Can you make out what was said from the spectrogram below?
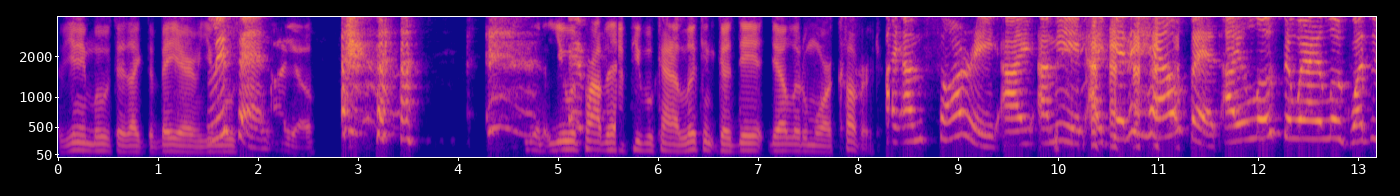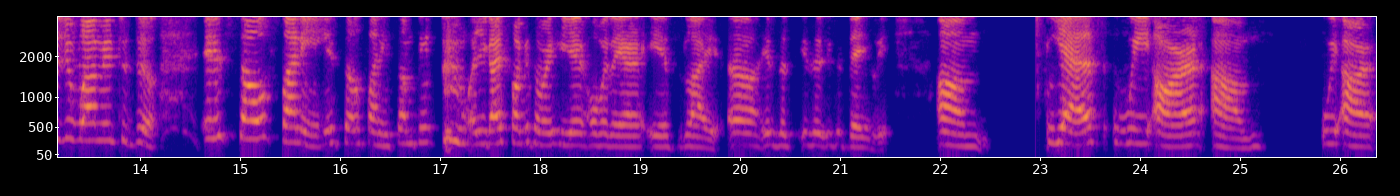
if you didn't move to like the Bay Area, and you moved to Listen. Ohio, you, know, you would probably have people kind of looking because they they're a little more covered. I am sorry. I I mean, I can't help it. I look the way I look. What do you want me to do? It's so funny. It's so funny. Something what you guys focus over here, over there is like uh is a is a is a daily. Um yes, we are um we are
